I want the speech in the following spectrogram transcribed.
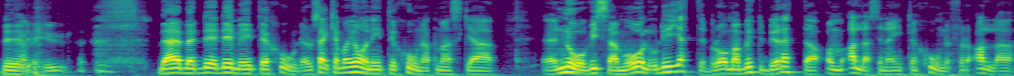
Det är det. Herregud. Nej men det, det är med intentioner. Och sen kan man ju ha en intention att man ska nå vissa mål. Och det är jättebra. Man behöver inte berätta om alla sina intentioner för alla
